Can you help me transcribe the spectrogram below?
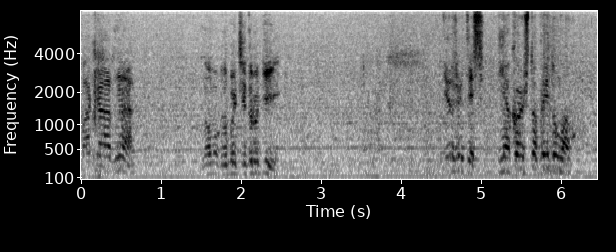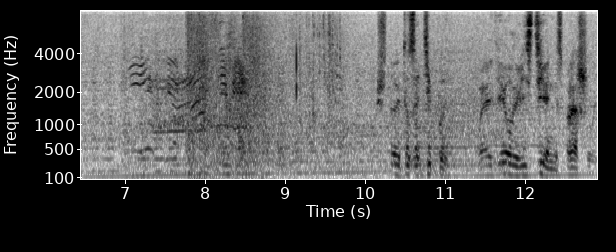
Пока одна. Но могут быть и другие. Держитесь, я кое-что придумал. Что это за типы? Твое дело вести, а не спрашивать.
